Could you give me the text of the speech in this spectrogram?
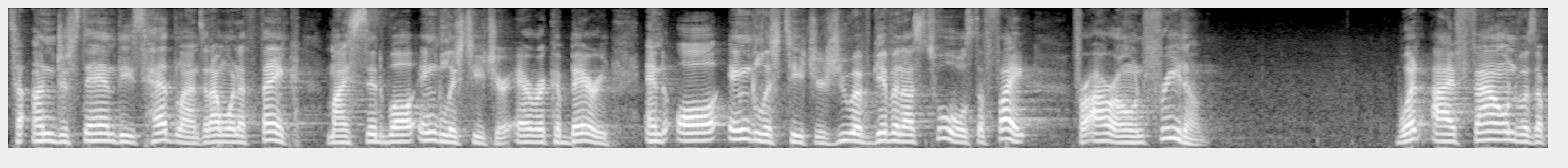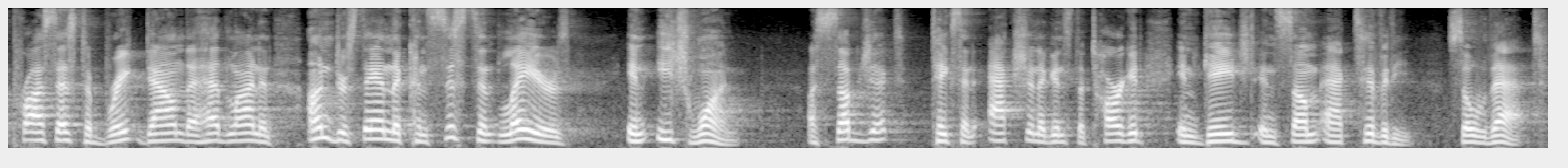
to understand these headlines. And I want to thank my Sidwell English teacher, Erica Berry, and all English teachers. You have given us tools to fight for our own freedom. What I found was a process to break down the headline and understand the consistent layers in each one. A subject takes an action against the target engaged in some activity, so that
